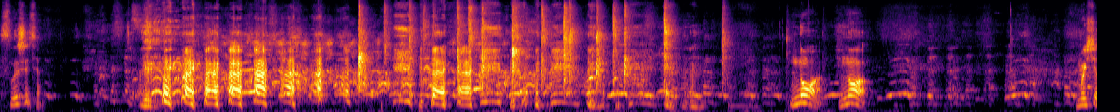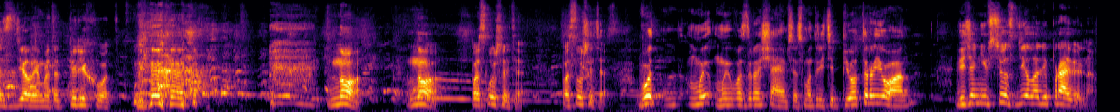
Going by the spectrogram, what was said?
Слышите? Но, но, мы сейчас сделаем этот переход. Но, но, послушайте, послушайте. Вот мы, мы возвращаемся. Смотрите, Петр и Иоанн. Ведь они все сделали правильно.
